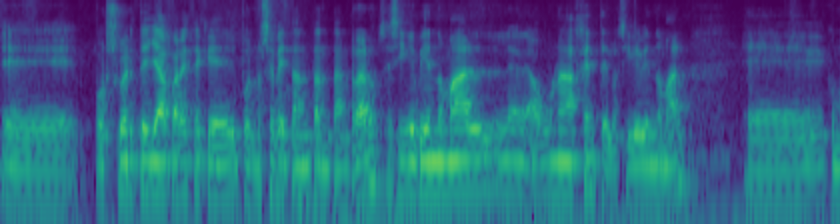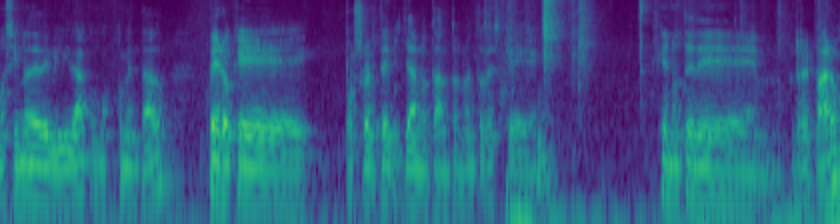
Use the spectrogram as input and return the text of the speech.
Eh, por suerte ya parece que pues no se ve tan tan tan raro, se sigue viendo mal, eh, alguna gente lo sigue viendo mal, eh, como signo de debilidad, como has comentado, pero que por suerte ya no tanto, ¿no? Entonces que, que no te dé reparo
